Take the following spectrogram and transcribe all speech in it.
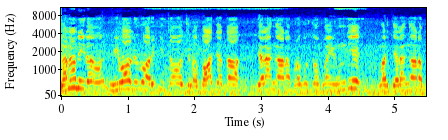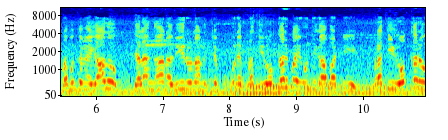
ఘన నిర నివాళులు అర్పించవలసిన బాధ్యత తెలంగాణ ప్రభుత్వంపై ఉంది. మరి తెలంగాణ ప్రభుత్వమే కాదు తెలంగాణ వీరులను చెప్పుకునే ప్రతి ఒక్కరిపై ఉంది కాబట్టి ప్రతి ఒక్కరూ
